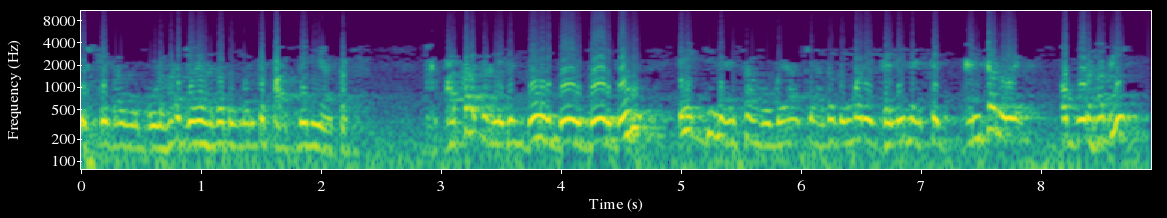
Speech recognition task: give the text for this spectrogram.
اس کے بعد وہ بوڑھا جو ہے، حضرت عمر کے پاس بھی نہیں آتا۔ تھا آتا تھا لیکن دور دور دور دور۔ ایک دن ایسا ہو گیا کہ حضرت عمر ایک گلی میں سے انٹر ہوئے اور بوڑھا بھی۔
